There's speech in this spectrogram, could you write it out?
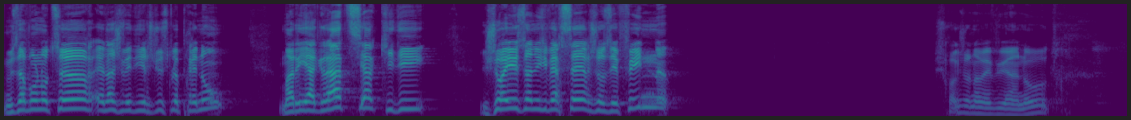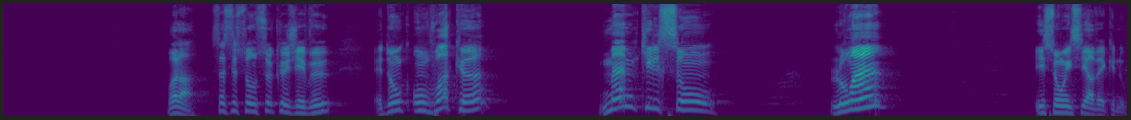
Nous avons notre sœur, et là je vais dire juste le prénom, Maria Grazia, qui dit joyeux anniversaire, Joséphine. Je crois que j'en avais vu un autre. Voilà, ça ce sont ceux que j'ai vus. Et donc on voit que même qu'ils sont loin, ils sont ici avec nous.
